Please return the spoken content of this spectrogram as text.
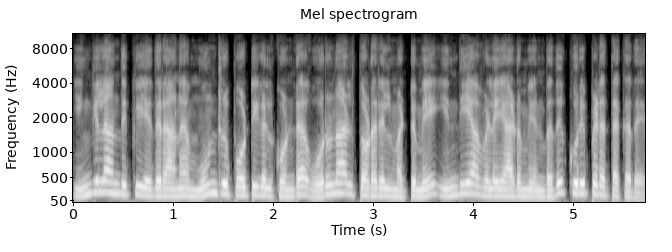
இங்கிலாந்துக்கு எதிரான மூன்று போட்டிகள் கொண்ட ஒருநாள் தொடரில் மட்டுமே இந்தியா விளையாடும் என்பது குறிப்பிடத்தக்கது.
